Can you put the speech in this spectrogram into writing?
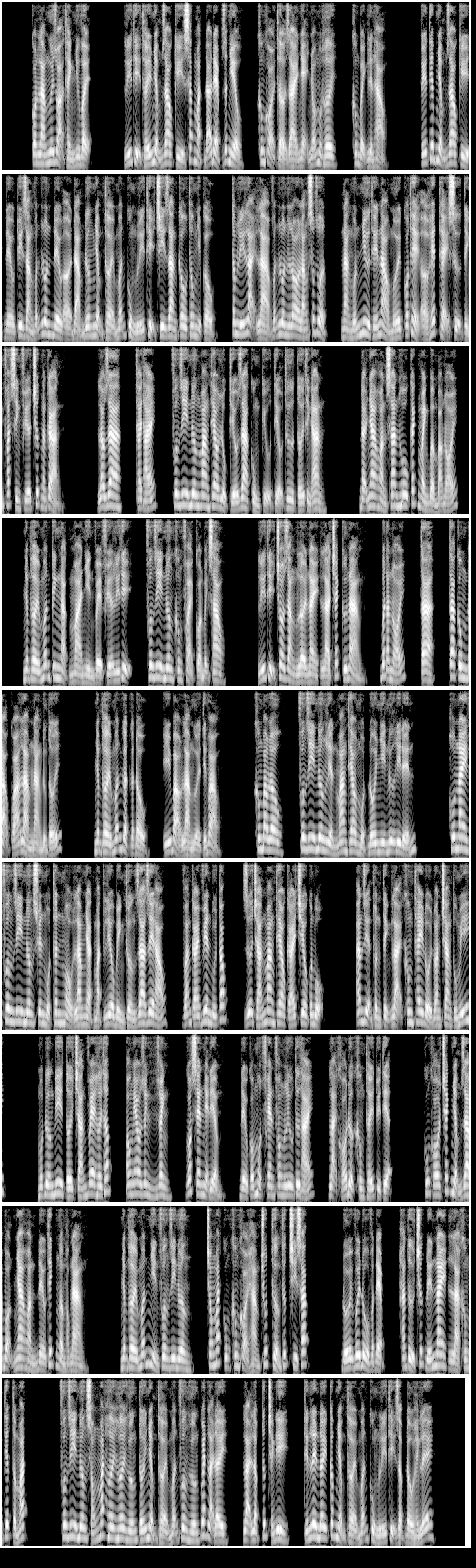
Còn làm ngươi dọa thành như vậy. Lý thị thấy nhậm giao kỳ sắc mặt đã đẹp rất nhiều, không khỏi thở dài nhẹ nhõm một hơi, không bệnh liền hảo. Kế tiếp nhậm giao kỳ đều tuy rằng vẫn luôn đều ở đảm đương nhậm thời mẫn cùng lý thị chi gian câu thông nhịp cầu, tâm lý lại là vẫn luôn lo lắng sốt ruột, nàng muốn như thế nào mới có thể ở hết thể sự tình phát sinh phía trước ngăn cản. Lao ra, thái thái, Phương Di Nương mang theo lục thiếu gia cùng cựu tiểu thư tới Thịnh an. Đại nha hoàn san hô cách mảnh bẩm báo nói. Nhậm thời mẫn kinh ngạc mà nhìn về phía Lý Thị, Phương Di Nương không phải còn bệnh sao. Lý Thị cho rằng lời này là trách cứ nàng, bất an nói, ta, ta công đạo quá làm nàng đừng tới. Nhậm thời mẫn gật gật đầu, ý bảo làm người tiến vào. Không bao lâu, Phương Di Nương liền mang theo một đôi nhi nữ đi đến. Hôm nay Phương Di Nương xuyên một thân màu lam nhạt mặt liêu bình thường ra dê áo, vãn cái viên búi tóc, giữa chán mang theo cái chiêu quân bộ. An diện thuần tịnh lại không thay đổi đoan trang tú Mỹ. Một đường đi tới chán ve hơi thấp, ong eo doanh doanh, gót sen nhẹ điểm, đều có một phen phong lưu tư thái, lại khó được không thấy tùy tiện. Cũng khó trách nhậm ra bọn nha hoàn đều thích ngầm học nàng. Nhậm thời mẫn nhìn Phương Di Nương, trong mắt cũng không khỏi hàm chút thưởng thức chi sắc. Đối với đồ vật đẹp, hắn từ trước đến nay là không tiếp tầm mắt. Phương Di Nương sóng mắt hơi hơi hướng tới nhậm thời mẫn phương hướng quét lại đây, lại lập tức tránh đi, tiến lên đây cấp nhậm thời mẫn cùng Lý Thị dập đầu hành lễ.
